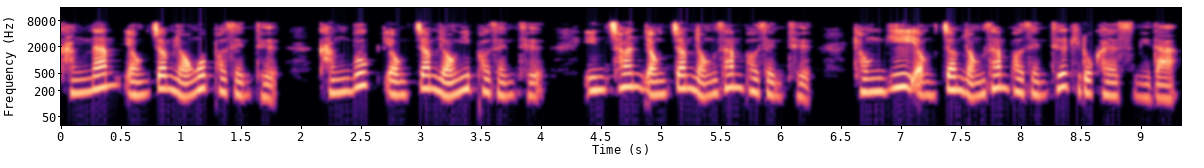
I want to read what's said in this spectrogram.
강남 0.05%, 강북 0.02%, 인천 0.03%, 경기 0.03% 기록하였습니다.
